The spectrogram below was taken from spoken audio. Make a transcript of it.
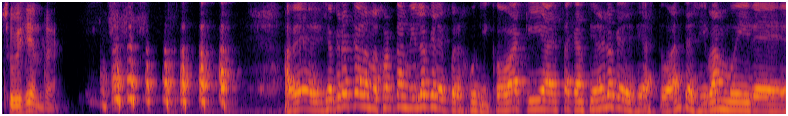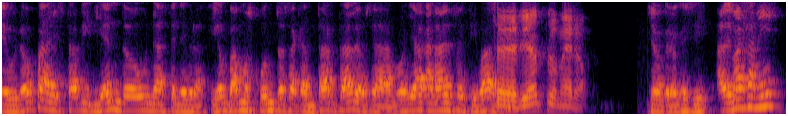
Suficiente. A ver, yo creo que a lo mejor también lo que le perjudicó aquí a esta canción es lo que decías tú antes. Iban muy de Europa, está viviendo una celebración, vamos juntos a cantar, tal. O sea, voy a ganar el festival. Se debió el plumero. Yo creo que sí. Además, a mí,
